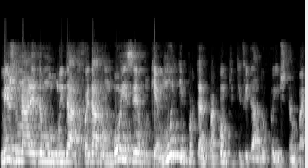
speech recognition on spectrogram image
mesmo na área da mobilidade, foi dado um bom exemplo que é muito importante para a competitividade do país também.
